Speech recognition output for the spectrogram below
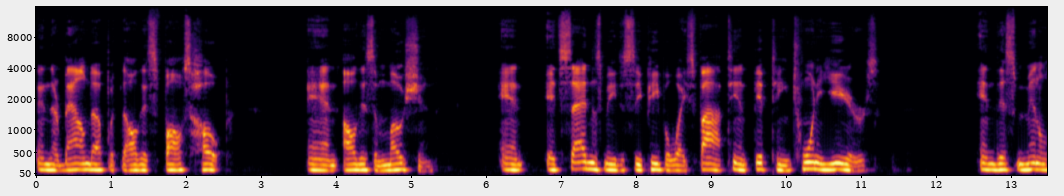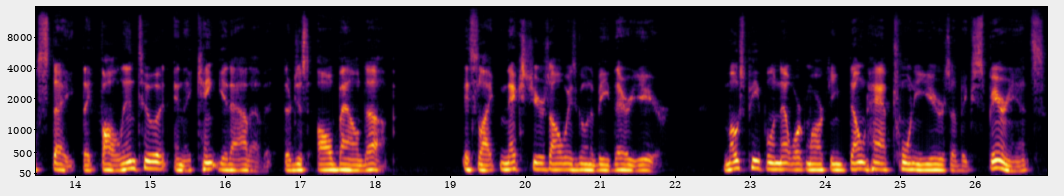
and they're bound up with all this false hope and all this emotion. And it saddens me to see people waste 5, 10, 15, 20 years in this mental state. They fall into it and they can't get out of it. They're just all bound up. It's like next year's always going to be their year. Most people in network marketing don't have 20 years of experience.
